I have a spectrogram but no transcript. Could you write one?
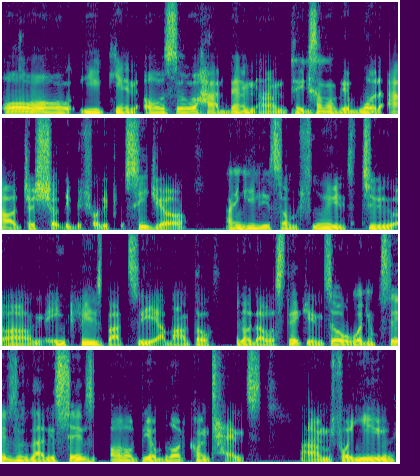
or you can also have them um, take some of your blood out just shortly before the procedure and give you some fluid to increase back the amount of blood that was taken. So what it saves is that it saves all of your blood contents um, for you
